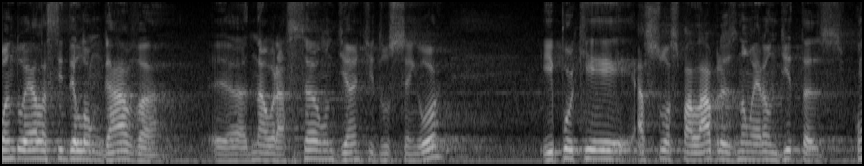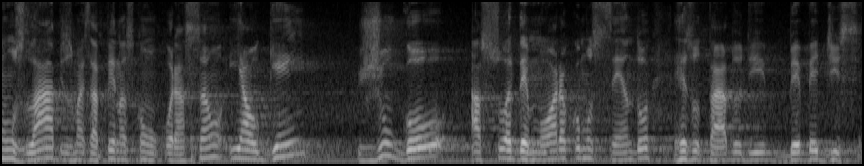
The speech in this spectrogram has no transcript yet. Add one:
quando ela se delongava eh, na oração diante do Senhor e porque as suas palavras não eram ditas com os lábios, mas apenas com o coração, e alguém julgou a sua demora como sendo resultado de bebedice.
